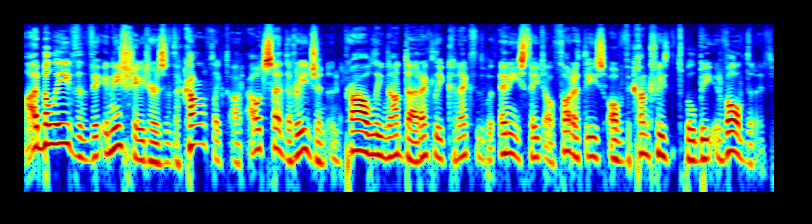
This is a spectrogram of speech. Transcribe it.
I believe that the initiators of the conflict are outside the region and probably not directly connected with any state authorities of the countries that will be involved in it.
